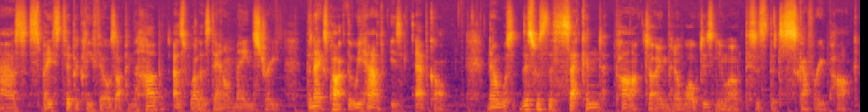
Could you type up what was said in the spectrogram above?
as space typically fills up in the hub as well as down Main Street. The next park that we have is Epcot. Now this was the second park to open at Walt Disney World. This is the Discovery Park.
